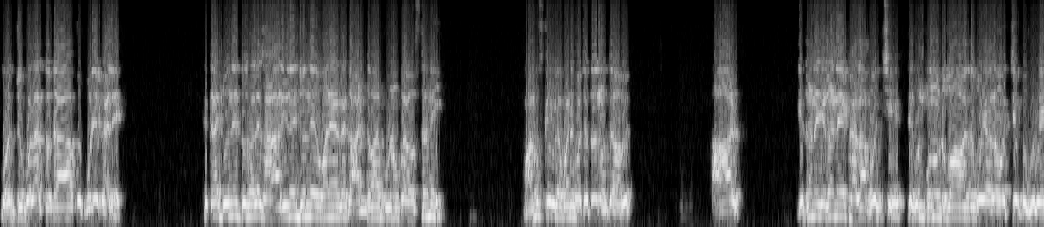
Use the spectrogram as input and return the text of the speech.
বর্জ্য পদার্থটা পুকুরে ফেলে সেটার জন্য তো তাহলে সারাদিনের জন্য ওখানে একটা গার্ড দেওয়ার কোনো ব্যবস্থা নেই। মানুষকে এই ব্যাপারে সচেতন হতে হবে। আর যেখানে যেখানে ফেলা হচ্ছে, দেখুন কোনো ডোবা হয়তো বোঝানো হচ্ছে পুকুরে।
